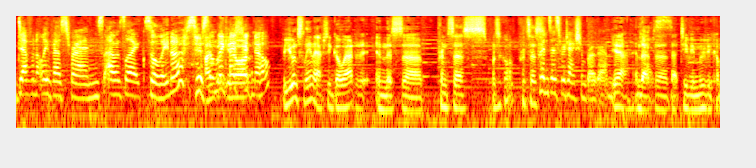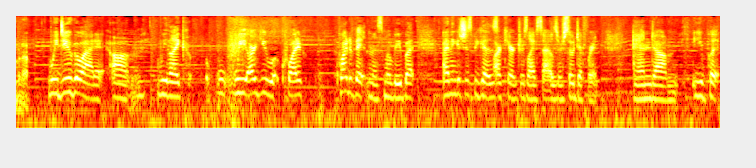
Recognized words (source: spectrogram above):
definitely best friends. I was like, Selena? Is there something you I, know should know? But you and Selena actually go at it in this uh, Princess. What's it called? Princess. Princess Protection Program. Yeah, and that uh, that TV movie coming up. We do go at it. Um, we like, we argue quite a, quite a bit in this movie, but I think it's just because our characters' lifestyles are so different, and um, you put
